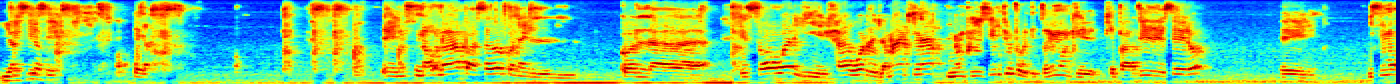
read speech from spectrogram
Y así. Sí, sí, eh, no, ha pasado con el con la, el software y el hardware de la máquina en un principio porque tuvimos que, partir de cero. Eh, hicimos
